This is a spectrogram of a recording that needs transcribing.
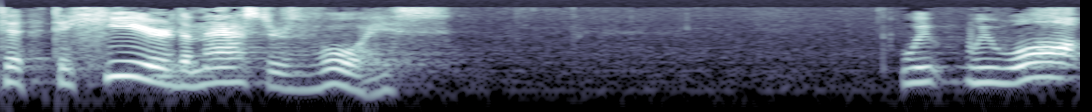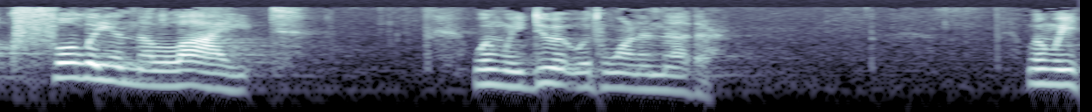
to, to hear the Master's voice. We, we walk fully in the light when we do it with one another, when we,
